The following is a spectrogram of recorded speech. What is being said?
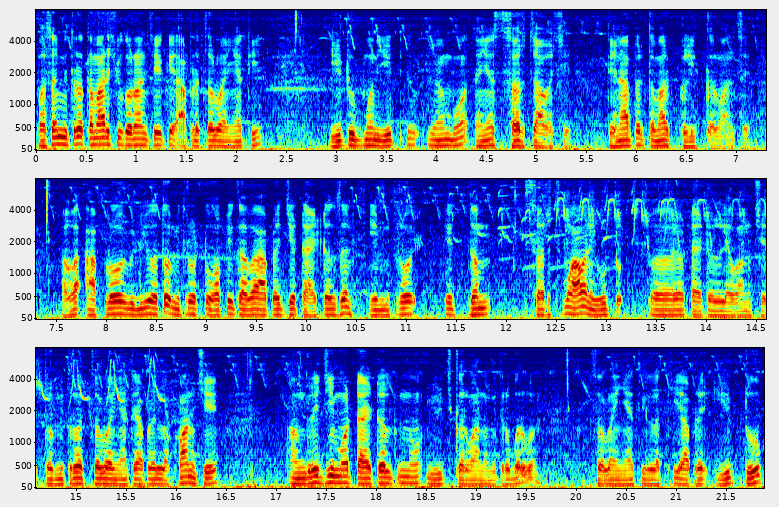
પછી મિત્રો તમારે શું કરવાનું છે કે આપણે ચલો અહીંયાથી યુટ્યુબમાં યુટ્યુબમાં અહીંયા સર્ચ આવે છે, તેના પર તમારે ક્લિક કરવાનું છે. હવે આપણો વીડિયો હતો મિત્રો ટોપિક હવે આપણે જે ટાઇટલ છે એ મિત્રો એકદમ સર્ચમાં આવે ને એવું ટાઇટલ લેવાનું છે. તો મિત્રો ચલો અહીંયાથી આપણે લખવાનું છે, અંગ્રેજીમાં ટાઇટલનો યુઝ કરવાનો મિત્રો, બરાબર? ચલો અહીંયાથી લખીએ આપણે યુટ્યુબ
